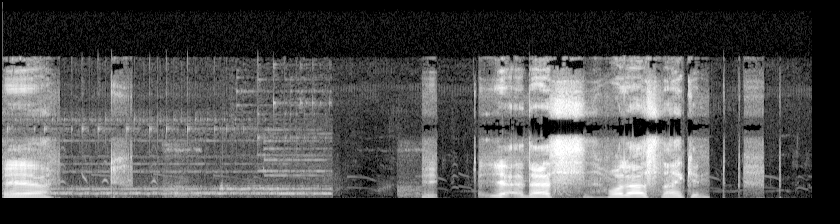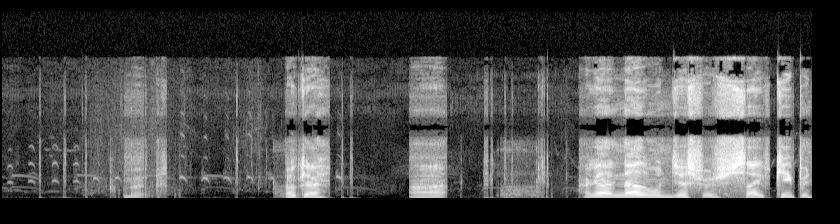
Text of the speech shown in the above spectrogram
Yeah. Yeah, that's what I was thinking. But okay. Alright. I got another one just for safekeeping.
